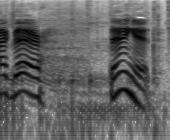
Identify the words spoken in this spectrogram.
Back there. Dang it.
